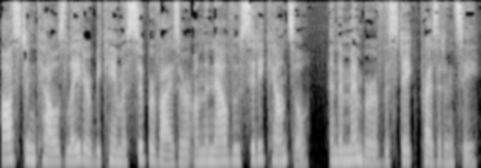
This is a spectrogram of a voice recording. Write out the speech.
Austin Cowles later became a supervisor on the Nauvoo City Council, and a member of the stake presidency.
